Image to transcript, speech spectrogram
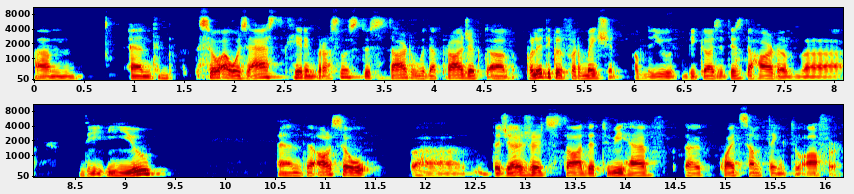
Um, and so I was asked here in Brussels to start with a project of political formation of the youth because it is the heart of uh, the EU. And also, the Jesuits thought that we have quite something to offer.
